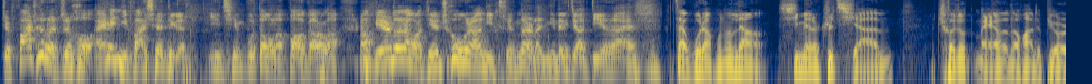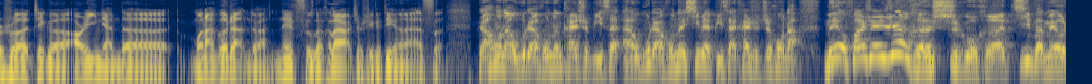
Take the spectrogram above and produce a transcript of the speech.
就发车了之后，哎，你发现这个引擎不动了，爆缸了，然后别人都在往前冲，然后你停那儿了，你那个叫 DNF。在五盏红灯亮熄灭了之前。车就没了的话，就比如说这个二一年的摩纳哥站，对吧？那次勒克莱尔就是一个 DNS。然后呢，五盏红灯开始比赛，呃，五盏红灯熄灭，比赛开始之后呢，没有发生任何的事故和基本没有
